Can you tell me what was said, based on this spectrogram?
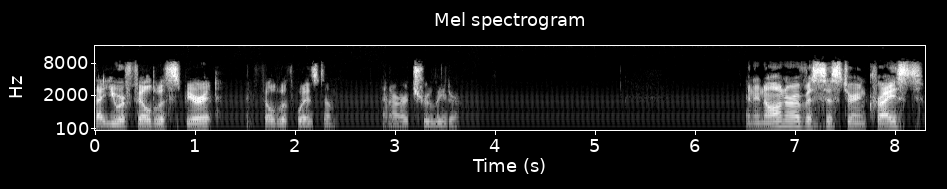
that you are filled with spirit and filled with wisdom and are a true leader. And in honor of a sister in Christ,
